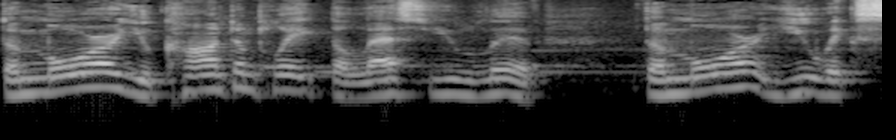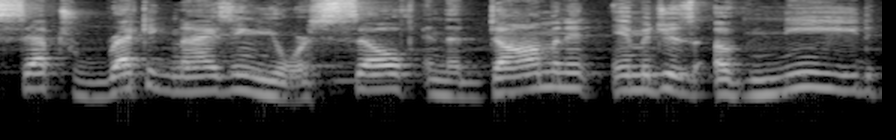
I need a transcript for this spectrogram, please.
The more you contemplate, the less you live. The more you accept recognizing yourself in the dominant images of need,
